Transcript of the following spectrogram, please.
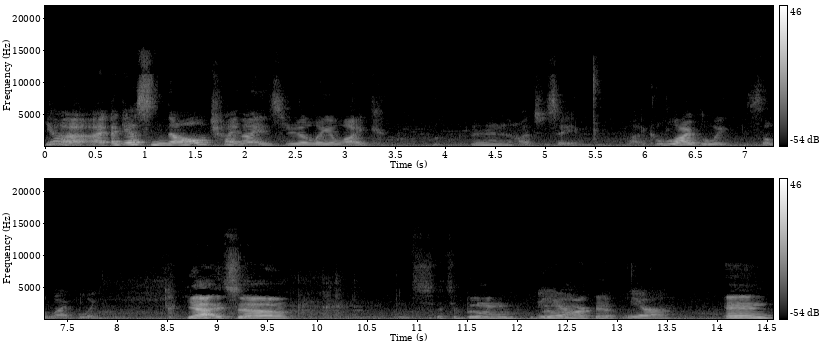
yeah, I, I guess now China is really like, mm, how to say, like lively, so lively. Yeah, it's uh, it's it's a booming booming Yeah. market. Yeah. And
